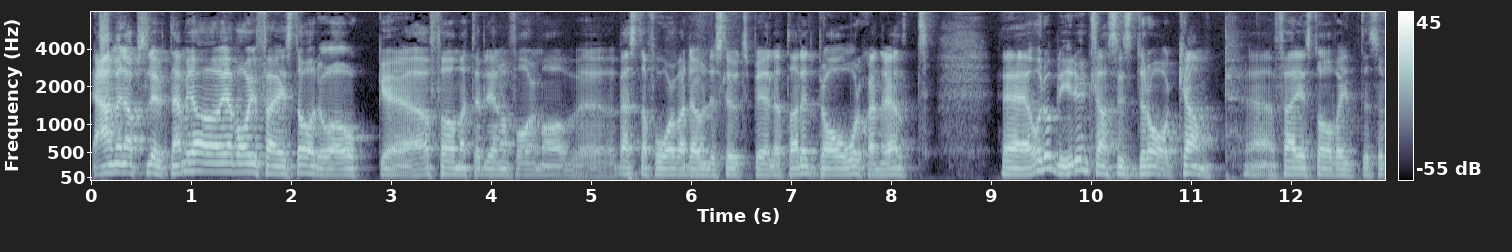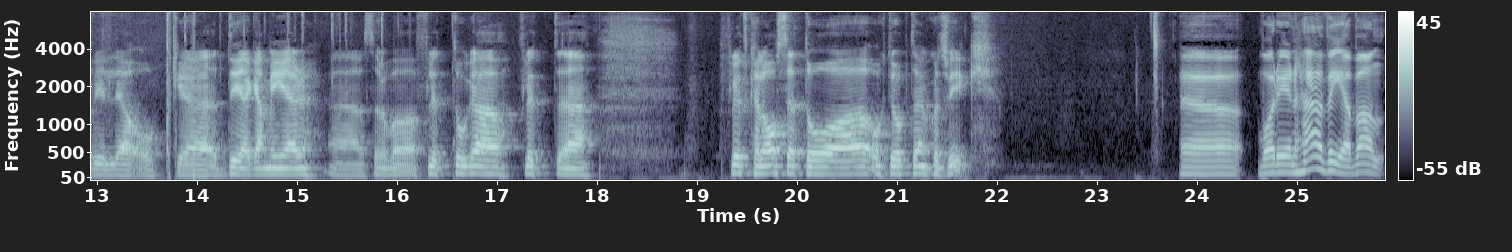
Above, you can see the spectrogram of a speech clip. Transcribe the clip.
Ja men absolut. Nej, men jag, jag var ju i Färjestad då och eh, har för mig att det blev någon form av eh, bästa forward under slutspelet. Och hade ett bra år generellt. Eh, och då blir det en klassisk dragkamp. Eh, Färjestad var inte så villiga och eh, dega mer. Eh, så det var flytt, tog jag flytt, eh, flyttkalaset och åkte upp till Örnsköldsvik. Uh, var det i den här vevan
